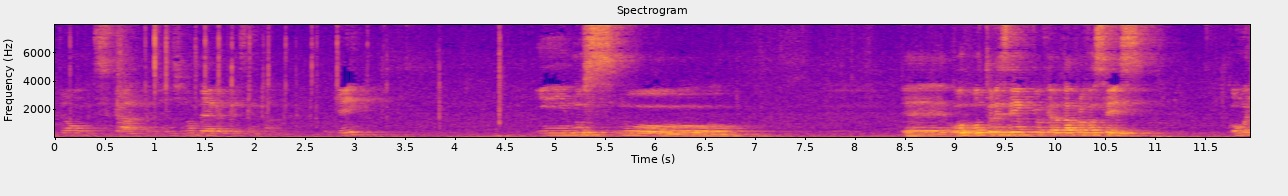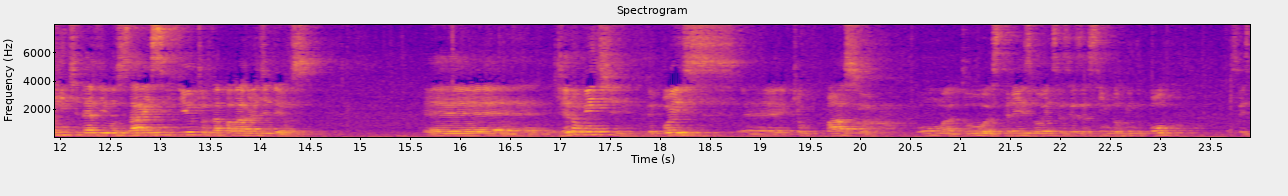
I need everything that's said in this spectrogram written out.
então descarta. A gente não deve acrescentar. Ok? E no, É, outro exemplo que eu quero dar para vocês. Como a gente deve usar esse filtro da palavra de Deus. É, geralmente, depois é, que eu passo uma, duas, três noites, às vezes assim, dormindo pouco, vocês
